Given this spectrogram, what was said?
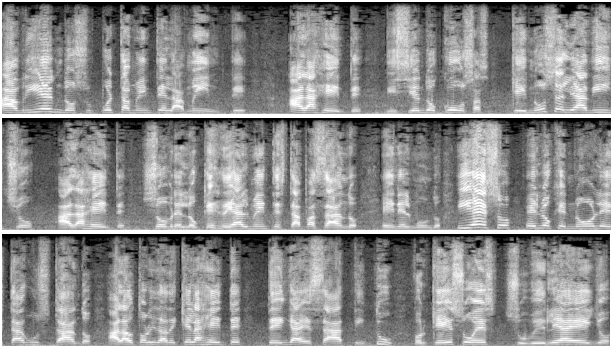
abriendo supuestamente la mente a la gente diciendo cosas que no se le ha dicho a la gente sobre lo que realmente está pasando en el mundo. Y eso es lo que no le está gustando a la autoridad de que la gente tenga esa actitud, porque eso es subirle a ellos,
